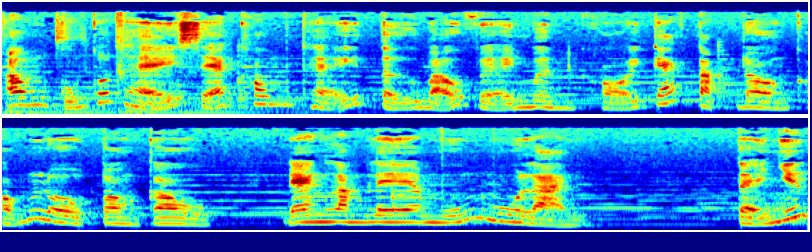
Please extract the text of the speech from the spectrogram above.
Ông cũng có thể sẽ không thể tự bảo vệ mình khỏi các tập đoàn khổng lồ toàn cầu đang lăm le muốn mua lại. Tệ nhất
